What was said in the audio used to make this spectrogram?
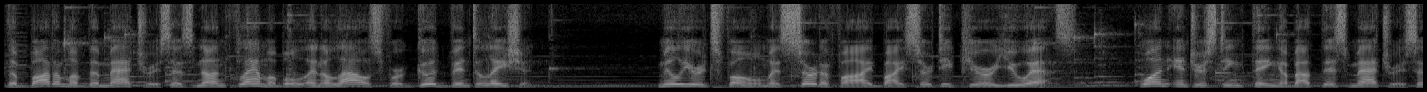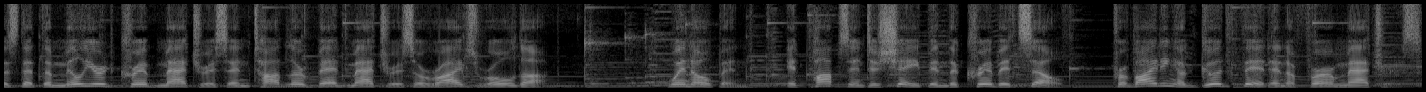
The bottom of the mattress is non-flammable and allows for good ventilation. Milliard's foam is certified by CertiPUR-US. One interesting thing about this mattress is that the Milliard Crib Mattress and Toddler Bed Mattress arrives rolled up. When opened, it pops into shape in the crib itself, providing a good fit and a firm mattress.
